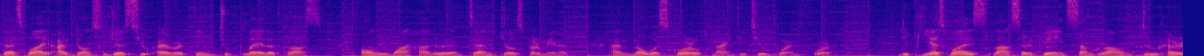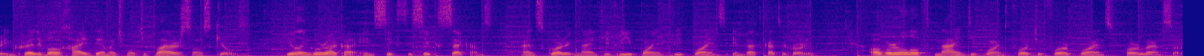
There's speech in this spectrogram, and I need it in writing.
That's why I don't suggest you ever think to play that class. Only 110 kills per minute and lowest score of 92.4. DPS wise, Lancer gains some ground due her incredible high damage multipliers on skills, killing Uraka in 66 seconds and scoring 93.3 points in that category. Overall of 90.44 points for Lancer.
